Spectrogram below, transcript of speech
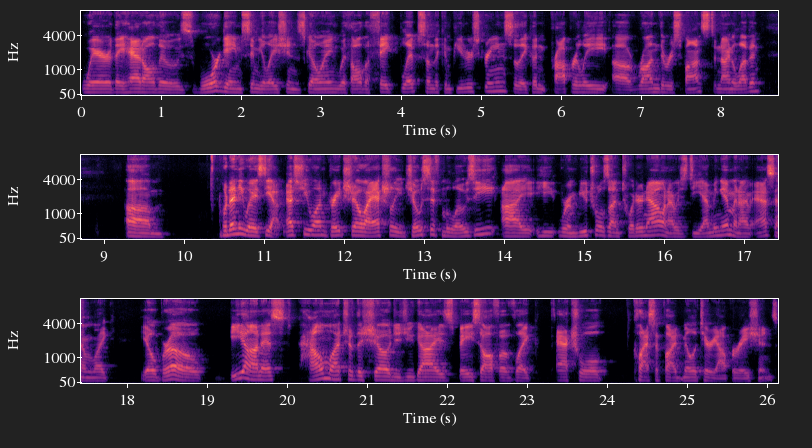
where they had all those war game simulations going with all the fake blips on the computer screen. So they couldn't properly uh, run the response to 9 11. Um, but anyways, yeah, SG1, great show. I actually Joseph Mallozzi, I he we're in mutuals on Twitter now, and I was DMing him and I'm asking him like, "Yo, bro, be honest. How much of the show did you guys base off of like actual classified military operations?"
